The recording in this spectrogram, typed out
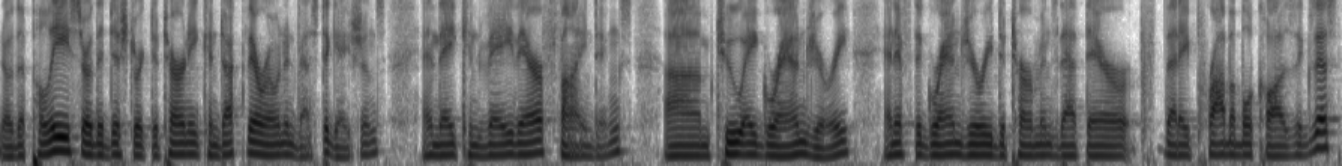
you know the police or the district attorney conduct their own investigations and they convey their findings um, to a grand jury. And if the grand jury determines that there that a probable cause exists,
